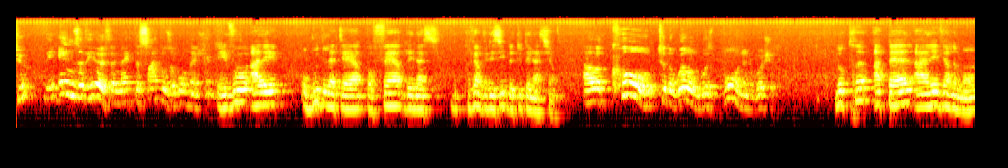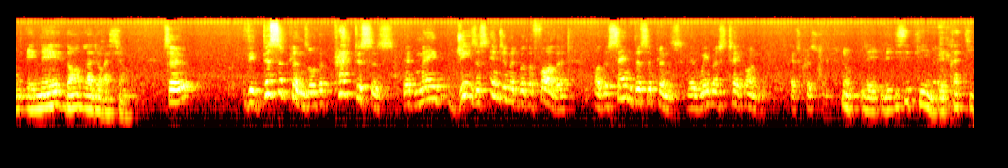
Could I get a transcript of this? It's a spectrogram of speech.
to the ends of the earth and make disciples of all nations. Et vous allez au bout de la terre pour faire des, nations, pour faire des disciples de toutes les nations. Our call to the world was born in worship. Notre appel à aller vers le monde est né dans l'adoration. So the disciplines or the practices that made Jesus intimate with the Father are the same disciplines that we must take on as Christians. Donc les, les disciplines, les pratiques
